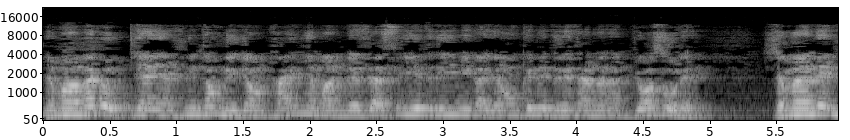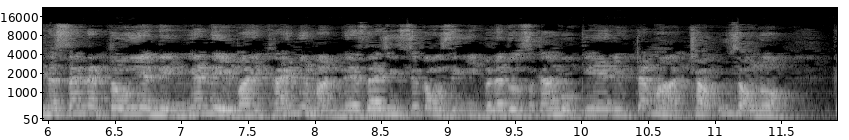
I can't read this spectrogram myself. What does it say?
မြန်မာဘက်တို့ပြန်ရန်နှင်ထုတ်နေကြောင်းထိုင်းမြန်မာနယ်စပ်စစ်ရေးသတင်းမြစ်ကရန်ကုန်ခေတ်သတင်းဌာနကပြောဆိုတယ်။ ယမန်နေ့23ရက်နေ့ညနေပိုင်းထိုင်းမြန်မာနယ်စပ်ရှိစစ်ကောင်စီဘလက်တို့စခန်းကို KNU တပ်မဟာ6ဦးဆောင်တော့က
